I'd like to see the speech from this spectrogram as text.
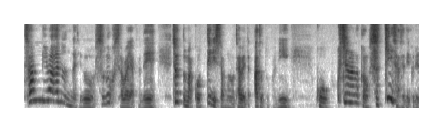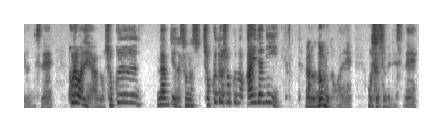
酸味はあるんだけど、すごく爽やかで、ちょっとまあこってりしたものを食べた後とかに、こう、口の中をスッキリさせてくれるんですね。これはね、あの、食、なんていうのは、その食と食の間に、あの、飲むのがね、おすすめですね。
